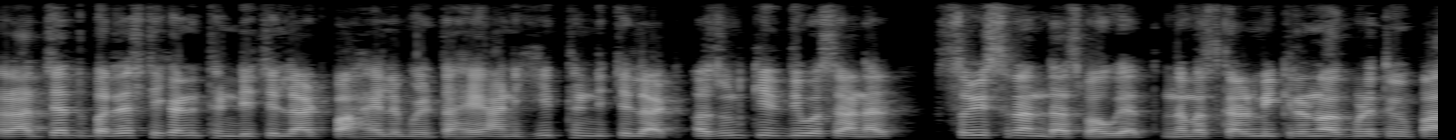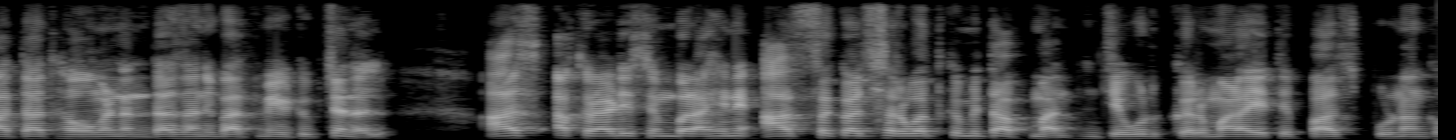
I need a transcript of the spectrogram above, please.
राज्यात बऱ्याच ठिकाणी थंडीची लाट पाहायला मिळत आहे आणि ही थंडीची लाट अजून किती दिवस राहणार? सविस्तर अंदाज पाहूयात. नमस्कार मी किरण वाघमोडे तुम्ही पाहतात हवामान अंदाज आणि बातमी युट्यूब चॅनल आज अकरा डिसेंबर आहे आणि आज सकाळचं सर्वात कमी तापमान जेऊर करमाळा येथे पाच पूर्णांक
